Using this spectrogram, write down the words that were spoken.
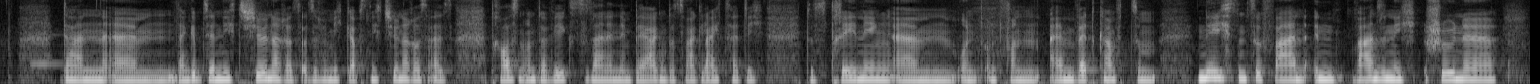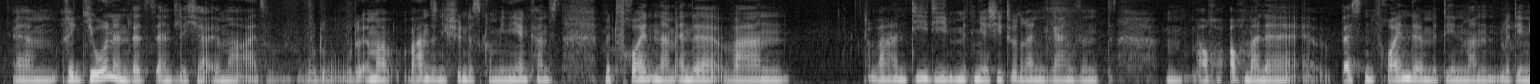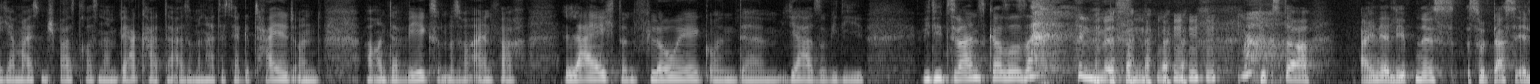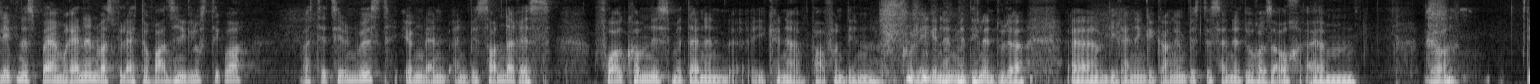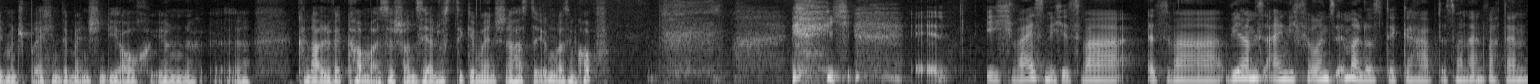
dann, ähm, dann gibt es ja nichts Schöneres. Also für mich gab es nichts Schöneres, als draußen unterwegs zu sein in den Bergen. Das war gleichzeitig das Training ähm, und, und von einem Wettkampf zum nächsten zu fahren in wahnsinnig schöne ähm, Regionen letztendlich ja immer, also wo du, wo du immer wahnsinnig schön das kombinieren kannst mit Freunden. Am Ende waren, waren die, die mit mir Skitourenrennen gegangen sind, auch, auch meine äh, besten Freunde, mit denen man, mit denen ich am meisten Spaß draußen am Berg hatte. Also man hat es ja geteilt und war unterwegs und es war einfach leicht und flowig und ähm, ja, so wie die, wie die 20er so sein müssen. Gibt es da ein Erlebnis, so das Erlebnis beim Rennen, was vielleicht auch wahnsinnig lustig war, was du erzählen willst? Irgendein ein besonderes Vorkommnis mit deinen, äh, ich kenne ja ein paar von den Kolleginnen, mit denen du da äh, die Rennen gegangen bist, das sind ja durchaus auch ähm, ja, dementsprechende Menschen, die auch ihren äh, Knall weg haben, also schon sehr lustige Menschen. Hast du irgendwas im Kopf? Ich, äh, ich weiß nicht, es war, es war, wir haben es eigentlich für uns immer lustig gehabt. Es waren einfach dann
